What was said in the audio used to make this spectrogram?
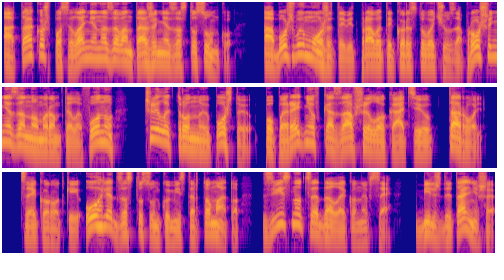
а також посилання на завантаження застосунку. Або ж ви можете відправити користувачу запрошення за номером телефону чи електронною поштою, попередньо вказавши локацію та роль. Це короткий огляд застосунку Містер Томато. Звісно, це далеко не все. Більш детальніше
